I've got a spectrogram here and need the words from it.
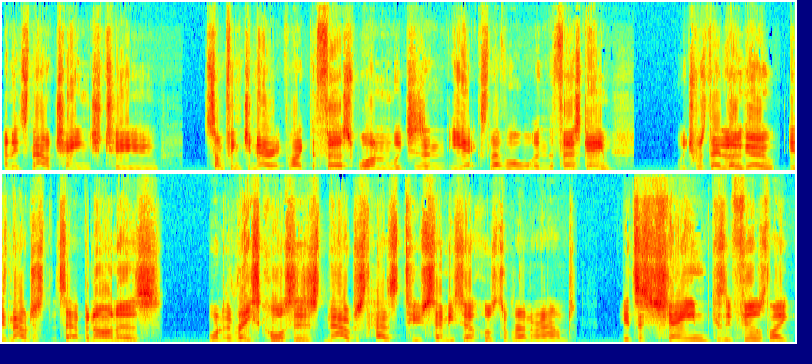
and it's now changed to something generic. Like the first one, which is an EX level in the first game, which was their logo, is now just a set of bananas. One of the race courses now just has two semicircles to run around. It's a shame because it feels like,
